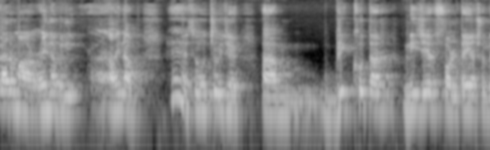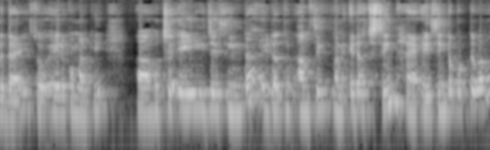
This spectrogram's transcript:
কারমা আইনাবিল আইনাব। হ্যাঁ সো হচ্ছে ওই যে বৃক্ষ তার নিজের ফলটাই আসলে দেয়। সো এরকম আর কি হচ্ছে এই যে সিনটা এটা তো আনসিন মানে এটা হচ্ছে সিন হ্যাঁ এই সিনটা পড়তে পারো।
